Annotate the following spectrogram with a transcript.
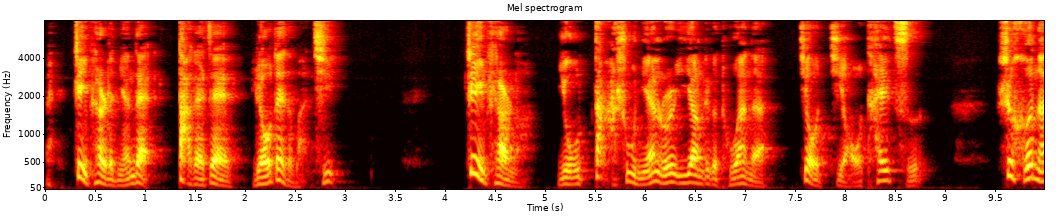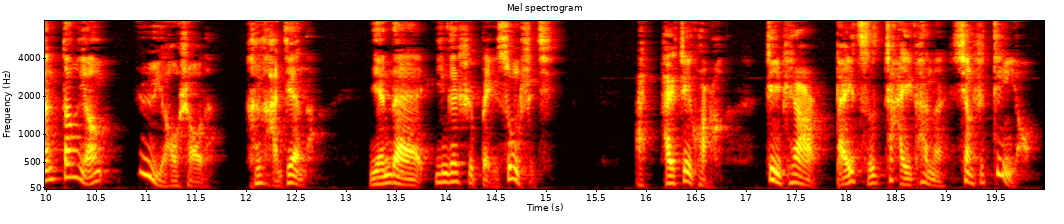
哎，这片的年代大概在辽代的晚期。这片呢，有大树年轮一样这个图案的，叫角胎瓷，是河南当阳御窑烧的，很罕见的，年代应该是北宋时期。哎，还有这块啊。这片白瓷乍一看呢像是定窑，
